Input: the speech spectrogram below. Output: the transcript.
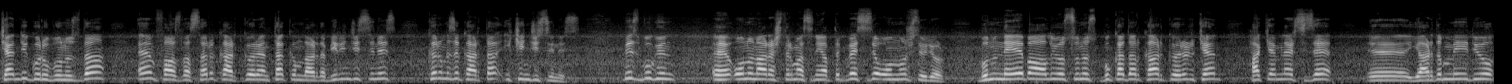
Kendi grubunuzda en fazla sarı kart gören takımlarda birincisiniz. Kırmızı kartta ikincisiniz. Biz bugün e, onun araştırmasını yaptık ve size onları söylüyorum. Bunu neye bağlıyorsunuz? Bu kadar kart görürken hakemler size e, yardım mı ediyor?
